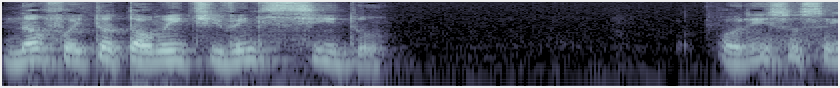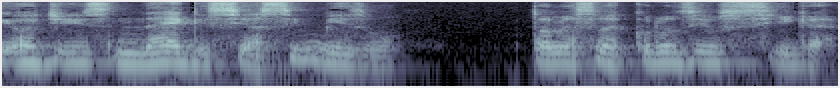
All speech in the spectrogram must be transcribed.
não foi totalmente vencido. Por isso o Senhor diz: negue-se a si mesmo, tome a sua cruz e o siga.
